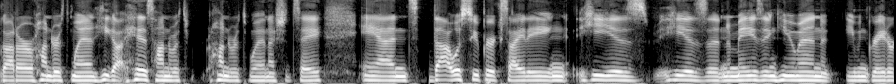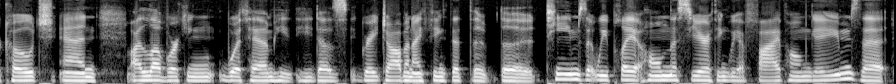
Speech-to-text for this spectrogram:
got our hundredth win. He got his hundredth hundredth win, I should say, and that was super exciting. He is he is an amazing human, an even greater coach, and I love working with him. He he does a great job, and I think that the the teams that we play at home this year, I think we have five home games that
